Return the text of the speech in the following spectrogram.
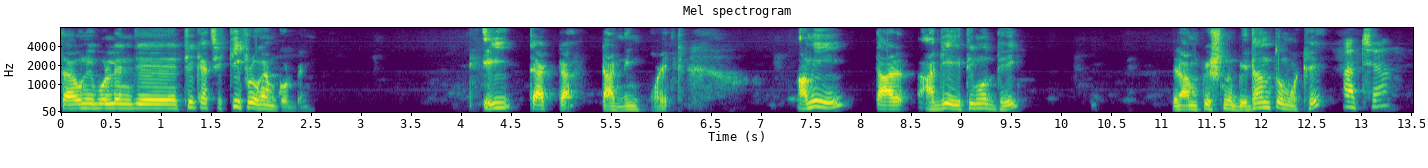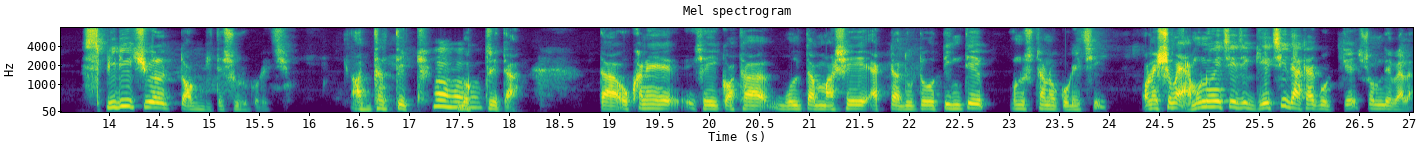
তা উনি বললেন যে ঠিক আছে কি প্রোগ্রাম করবেন? এইটা একটা টার্নিং পয়েন্ট আমি তার আগে ইতিমধ্যেই রামকৃষ্ণ বেদান্ত মঠে আচ্ছা। স্পিরিচুয়াল টক দিতে শুরু করেছি। আধ্যাত্মিক। বক্তৃতা। তা ওখানে সেই কথা বলতাম মাসে একটা দুটো তিনটে অনুষ্ঠানও করেছি। অনেক সময় এমন হয়েছে যে গেছি দেখা করতে সন্ধেবেলা।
